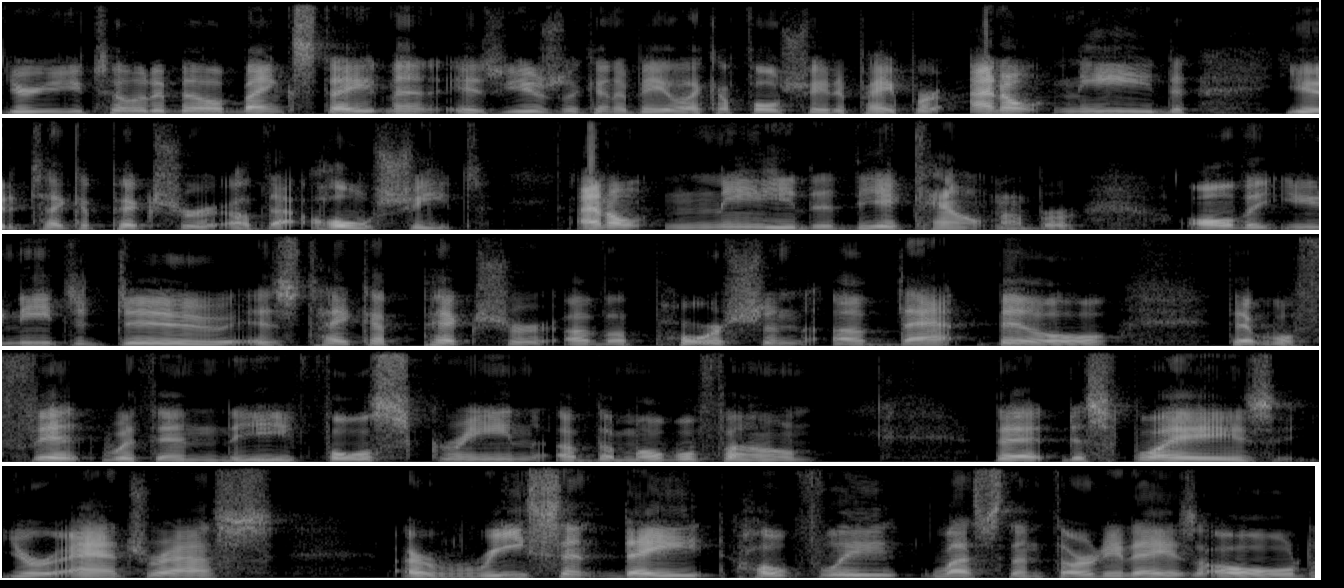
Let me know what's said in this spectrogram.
your utility bill bank statement is usually going to be like a full sheet of paper. I don't need you to take a picture of that whole sheet. I don't need the account number. All that you need to do is take a picture of a portion of that bill that will fit within the full screen of the mobile phone that displays your address, a recent date, hopefully less than 30 days old,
